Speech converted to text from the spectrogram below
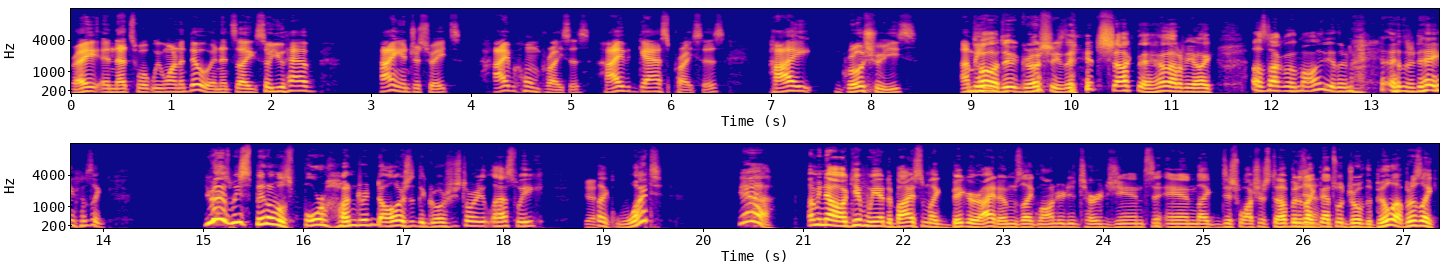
right? And that's what we want to do. And it's like, so you have high interest rates, high home prices, high gas prices, high groceries. I mean, oh, dude, groceries. It shocked the hell out of me. Like, I was talking with Molly the other night, the other day. And I was like, you guys, we spent almost $400 at the grocery store last week. Yeah. Like, what? Yeah. I mean, now, given we had to buy some like bigger items like laundry detergent and like dishwasher stuff, but it's like that's what drove the bill up. But it's like,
